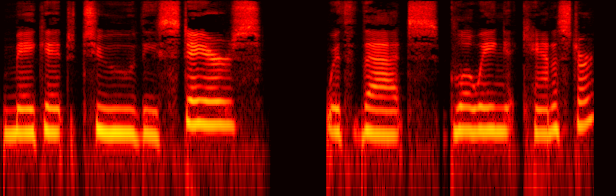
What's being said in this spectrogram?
make it to the stairs with that glowing canister,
